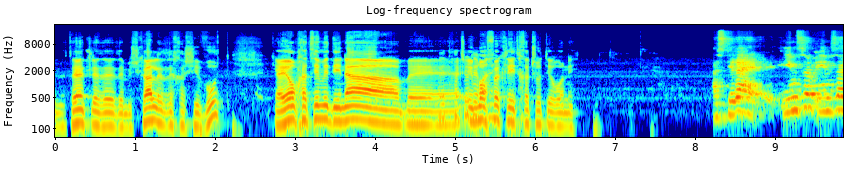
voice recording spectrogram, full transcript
נותנת לזה משקל, לזה חשיבות? כי היום חצי מדינה ב... עם אופק להתחדשות עירונית. אז תראה, אם זה, אם זה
